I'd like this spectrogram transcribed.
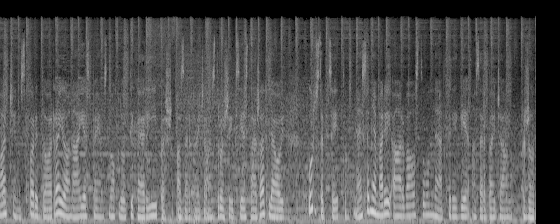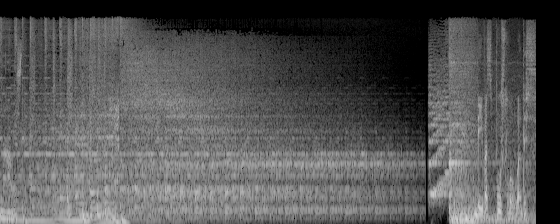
Lačinas koridora rajonā iespējams nokļūt tikai ar īpašu Azerbaidžānas drošības iestāžu atļauju, kuru starp citu nesaņem arī ārvalstu un neatkarīgie Azerbaidžānu žurnālisti. Divas puslodes.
